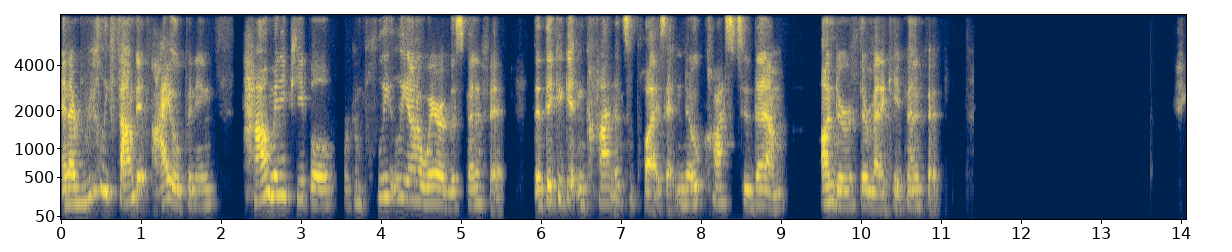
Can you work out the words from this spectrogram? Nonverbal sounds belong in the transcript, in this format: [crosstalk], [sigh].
And I really found it eye opening how many people were completely unaware of this benefit that they could get incontinence supplies at no cost to them under their Medicaid benefit.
